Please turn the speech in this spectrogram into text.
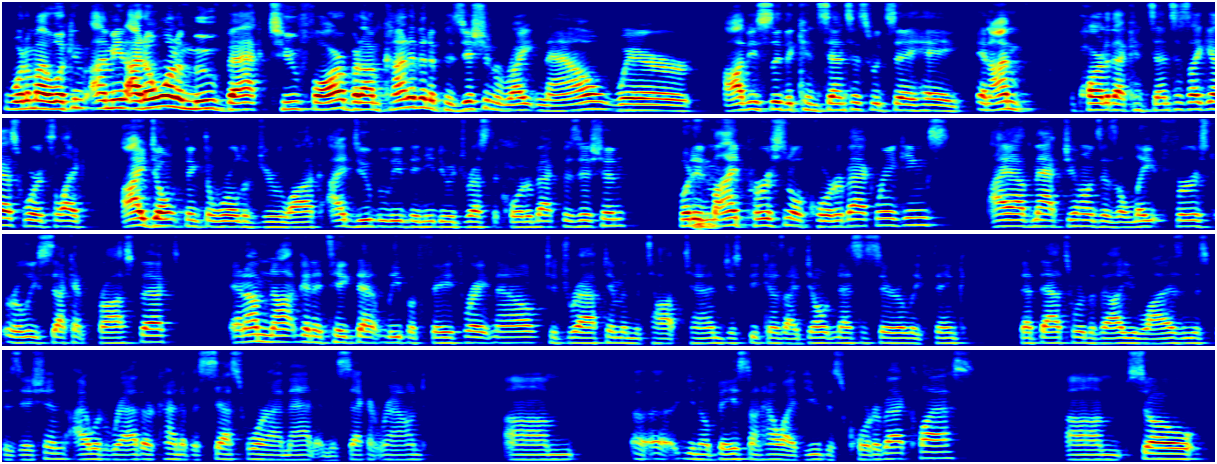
What am I looking I mean, I don't want to move back too far, but I'm kind of in a position right now where obviously the consensus would say, hey, and I'm part of that consensus, I guess, where it's like, I don't think the world of Drew Lock. I do believe they need to address the quarterback position. But in hmm. my personal quarterback rankings, I have Mac Jones as a late first, early second prospect. And I'm not going to take that leap of faith right now to draft him in the top 10 just because I don't necessarily think that that's where the value lies in this position. I would rather kind of assess where I'm at in the second round, um, uh, you know, based on how I view this quarterback class. Um, so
